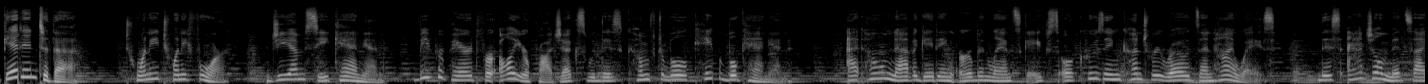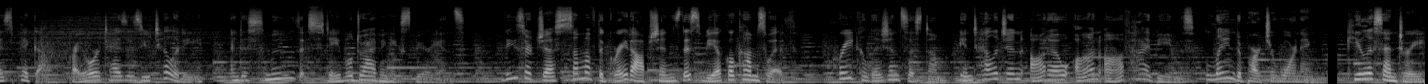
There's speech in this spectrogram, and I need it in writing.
Get into the 2024 GMC Canyon. Be prepared for all your projects with this comfortable, capable Canyon. At home navigating urban landscapes or cruising country roads and highways, this agile midsize pickup prioritizes utility and a smooth, stable driving experience. These are just some of the great options this vehicle comes with. Pre-collision system, intelligent auto on-off high beams, lane departure warning, keyless entry,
